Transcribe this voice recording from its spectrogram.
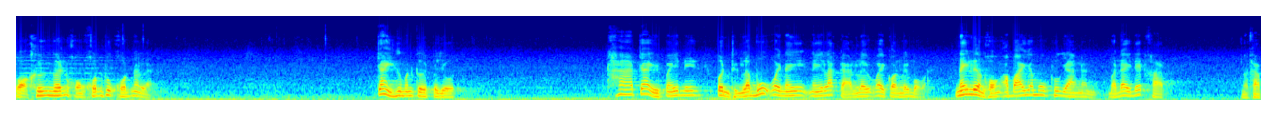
ก็คือเงินของคนทุกคนนั่นแหละใจคือมันเกิดประโยชน์ ถ้าใจไปในเปิ้นถึงระบุไว้ในในหลักการเลยไว้ก่อนเลยบอกว่า ในเรื่องของอบายยมุกทุกอย่างนั้นบ่ได้เด็ดขาดนะครับ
